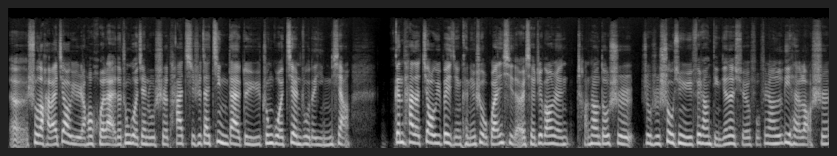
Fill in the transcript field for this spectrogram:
呃，受到海外教育然后回来的中国建筑师，他其实在近代对于中国建筑的影响，跟他的教育背景肯定是有关系的。而且这帮人常常都是就是受训于非常顶尖的学府，非常厉害的老师。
